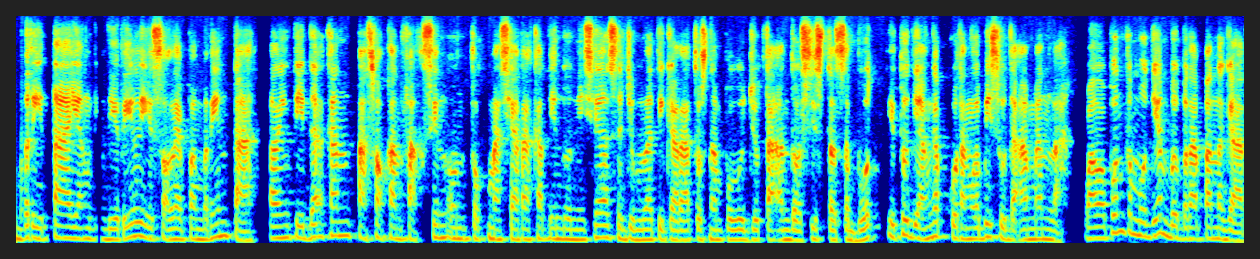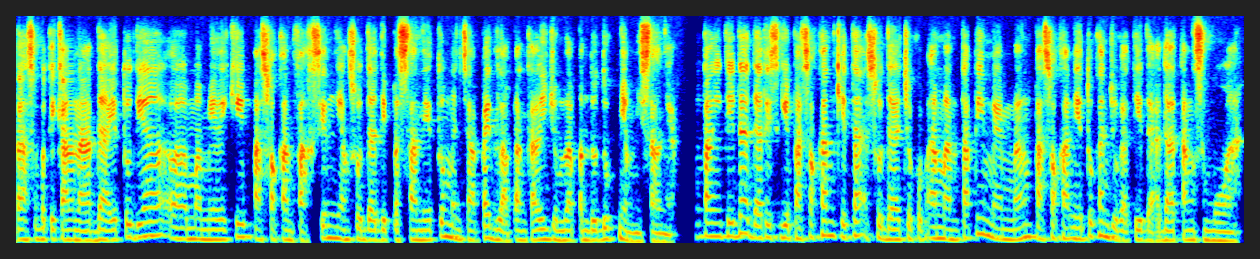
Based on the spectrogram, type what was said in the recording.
berita yang dirilis oleh pemerintah, paling tidak kan pasokan vaksin untuk masyarakat Indonesia sejumlah 360 jutaan dosis tersebut itu dianggap kurang lebih sudah aman lah. Walaupun kemudian beberapa negara seperti Kanada itu dia e, memiliki pasokan vaksin yang sudah dipesan itu mencapai 8 kali jumlah penduduknya misalnya. Paling tidak dari segi pasokan kita sudah cukup aman, tapi memang pasokan itu kan juga tidak datang semua.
